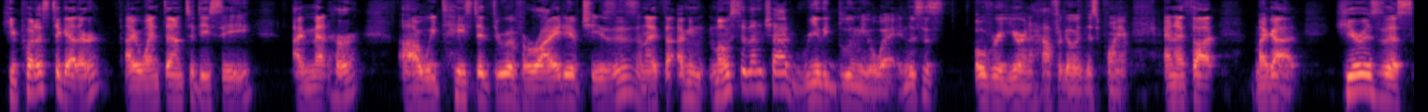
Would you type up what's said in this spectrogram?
he put us together. I went down to DC. I met her. Uh, we tasted through a variety of cheeses. And I thought, I mean, most of them, Chad, really blew me away. And this is over a year and a half ago at this point. And I thought, my God, here is this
